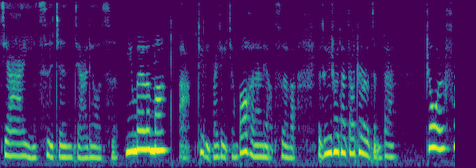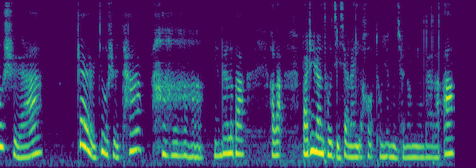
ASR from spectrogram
加一次针，加六次，明白了吗？啊，这里边就已经包含了两次了。有同学说，那到这儿了怎么办？周而复始啊，这儿就是它，哈哈哈哈，明白了吧？好了，把这张图截下来以后，同学们全都明白了啊。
